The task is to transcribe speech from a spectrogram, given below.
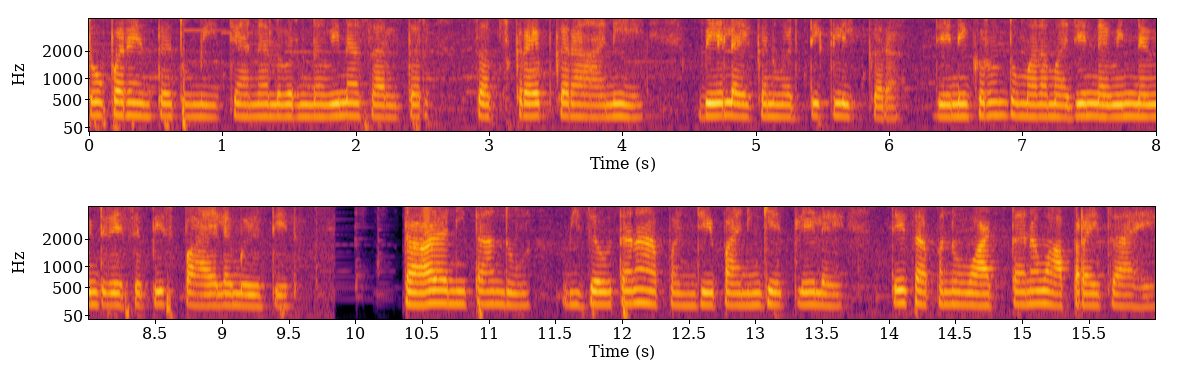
तोपर्यंत तुम्ही चॅनलवर नवीन असाल तर सबस्क्राईब करा आणि बेल आयकनवरती क्लिक करा जेणेकरून तुम्हाला माझे नवीन नवीन रेसिपीज पाहायला मिळतील. डाळ आणि तांदूळ भिजवताना आपण जे पाणी घेतलेलं आहे तेच आपण वाटताना वापरायचं आहे.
